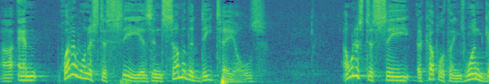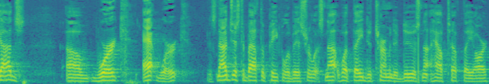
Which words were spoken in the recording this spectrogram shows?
Uh, and what I want us to see is in some of the details, I want us to see a couple of things. One, God's uh, work at work. It's not just about the people of Israel, it's not what they determine to do, it's not how tough they are.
